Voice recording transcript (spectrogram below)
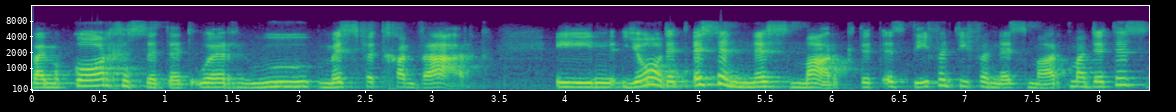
bymekaar gesit het oor hoe misfit gaan werk. En ja, dit is 'n nismark. Dit is definitief 'n nismark, maar dit is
